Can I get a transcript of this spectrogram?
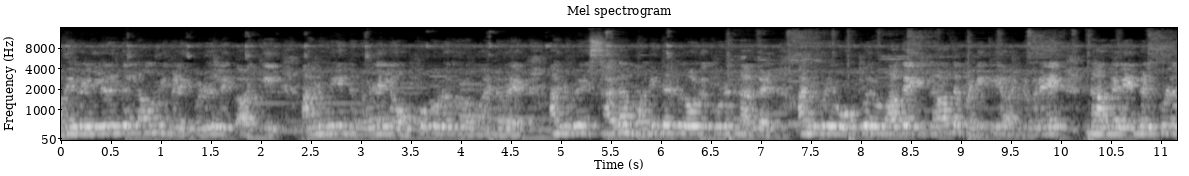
அவைகளிலிருந்தெல்லாம் எங்களை விடுதலை ஆக்கி ஆண்டவரே இந்த வேளையில ஒப்பு கொடுக்கிறோம் ஆண்டவரே. ஆண்டவரே சக மனிதர்களோடு கூட நாங்கள் ஆண்டவரே ஒப்புரவாக இல்லாதபடிக்கு ஆண்டவரே நாங்கள் எங்களுக்குள்ள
